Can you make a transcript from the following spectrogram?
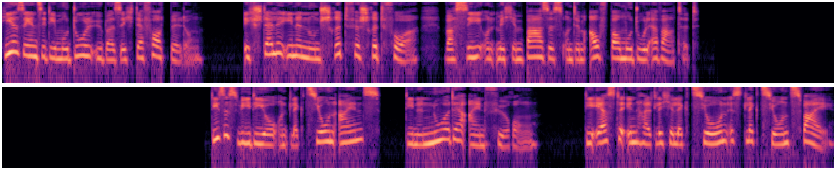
Hier sehen Sie die Modulübersicht der Fortbildung. Ich stelle Ihnen nun Schritt für Schritt vor, was Sie und mich im Basis- und im Aufbaumodul erwartet. Dieses Video und Lektion 1 dienen nur der Einführung. Die erste inhaltliche Lektion ist Lektion 2.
